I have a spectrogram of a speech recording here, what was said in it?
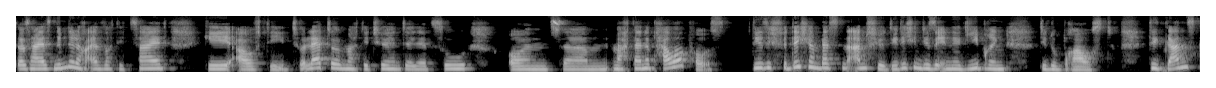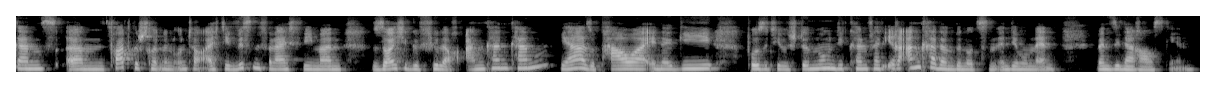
Das heißt, nimm dir doch einfach die Zeit, geh auf die Toilette, mach die Tür hinter dir zu und ähm, mach deine Power Pose die sich für dich am besten anfühlt, die dich in diese Energie bringt, die du brauchst. Die ganz, ganz ähm, fortgeschrittenen unter euch, die wissen vielleicht, wie man solche Gefühle auch ankern kann. Ja, also Power, Energie, positive Stimmung, die können vielleicht ihre Anker dann benutzen in dem Moment, wenn sie da rausgehen.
